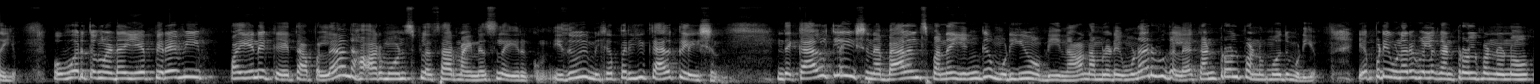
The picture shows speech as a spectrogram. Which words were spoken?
செய்யும். ஒவ்வொருத்தவங்களோட பிறவி பையனுக்கு ஏற்றாப்பில் அந்த ஹார்மோன்ஸ் ப்ளஸ் ஆர் மைனஸில் இருக்கும். இதுவும் மிகப்பெரிய கால்குலேஷன் இந்த கால்குலேஷனை பேலன்ஸ் பண்ண எங்கே முடியும் அப்படின்னா நம்மளுடைய உணர்வுகளை கண்ட்ரோல் பண்ணும்போது முடியும். எப்படி உணர்வுகளை கண்ட்ரோல் பண்ணணும்?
